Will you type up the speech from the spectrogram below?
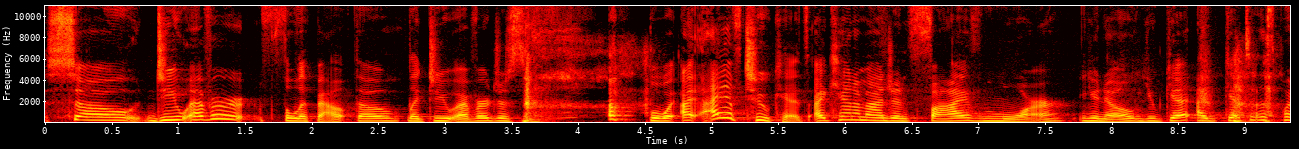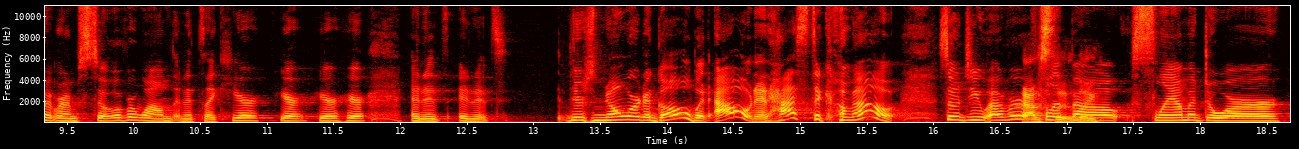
So, do you ever flip out though? Like, do you ever just boy? I, I, have two kids. I can't imagine five more. You know, you get I get to this point where I'm so overwhelmed, and it's like here, here, here, here, and it's and it's there's nowhere to go but out. It has to come out. So, do you ever Absolutely. flip out, slam a door,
